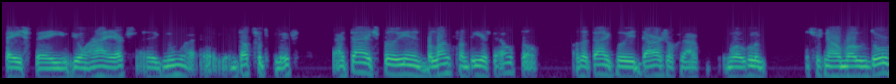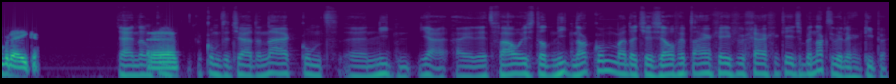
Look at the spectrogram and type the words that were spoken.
PSV Jong Ajax, uh, ik noem maar, uh, dat soort clubs. Uiteindelijk speel je in het belang van het eerste elftal. Want uiteindelijk wil je daar zo graag mogelijk zo snel mogelijk doorbreken. Ja, en dan komt, komt, het jaar daarna komt niet, ja, het verhaal is dat niet NAC komt, maar dat je zelf hebt aangegeven graag een keertje bij NAC te willen gaan keepen.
